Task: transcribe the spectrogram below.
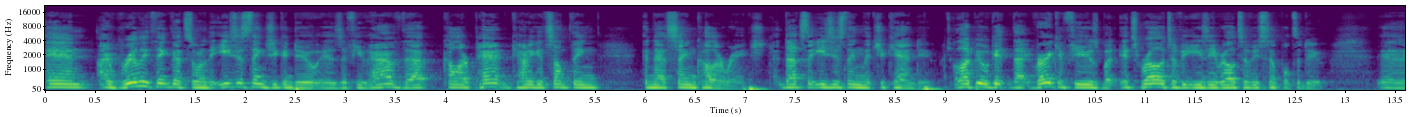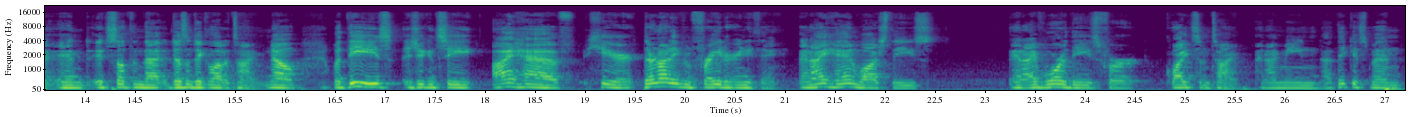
And I really think that's one of the easiest things you can do is if you have that color pant, kind of get something in that same color range. That's the easiest thing that you can do. A lot of people get that very confused, but it's relatively easy, relatively simple to do. Uh, and it's something that doesn't take a lot of time. Now, with these, as you can see, I have here, they're not even frayed or anything. And I hand wash these, and I've wore these for quite some time. And I mean, I think it's been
